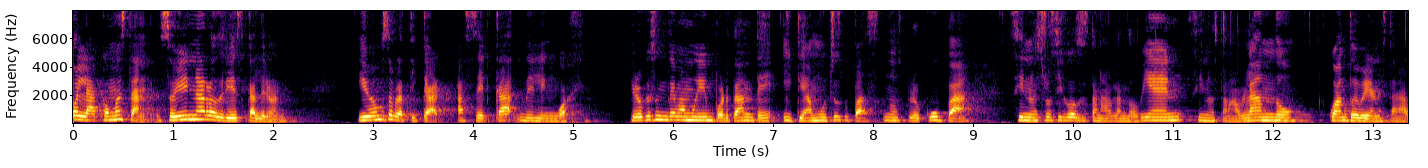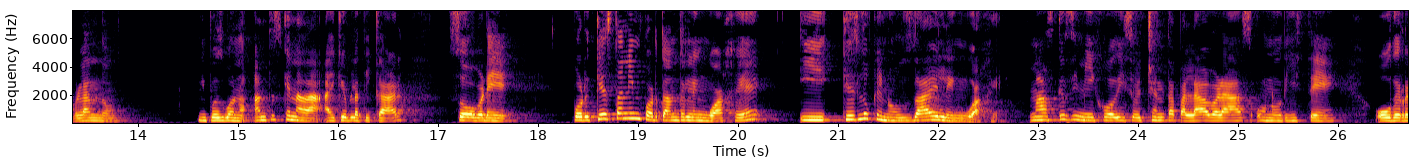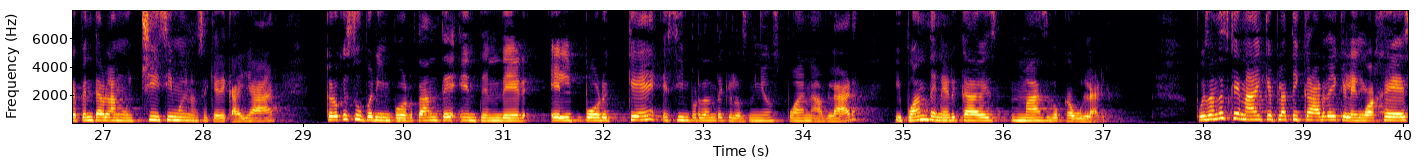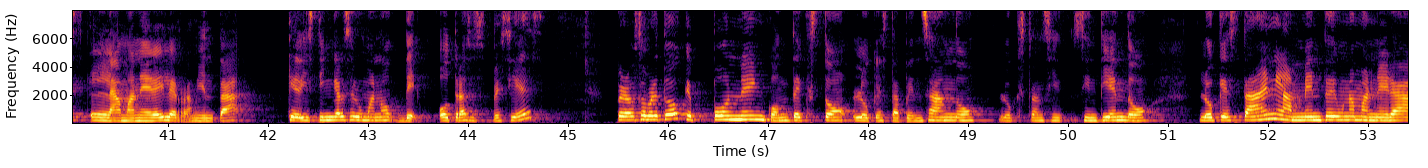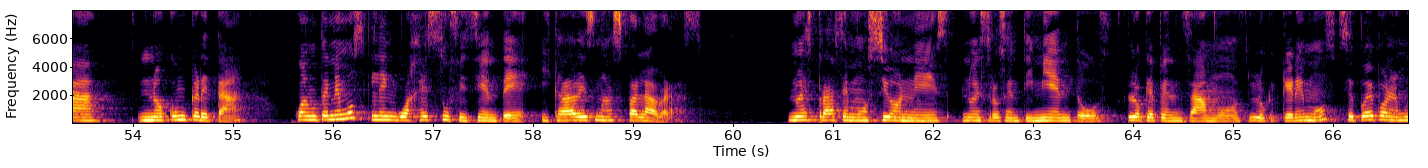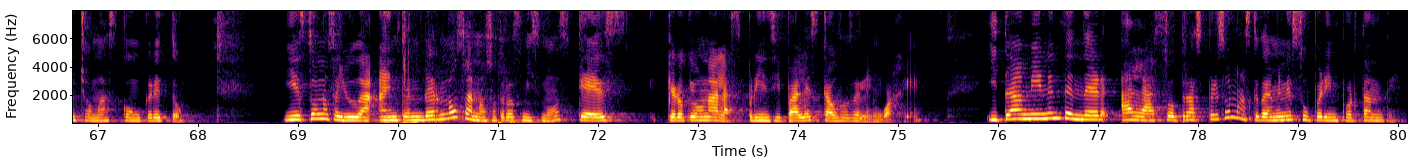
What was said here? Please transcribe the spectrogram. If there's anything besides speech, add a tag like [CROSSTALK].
Hola, ¿cómo están? Soy Ina Rodríguez Calderón y vamos a platicar acerca del lenguaje. Creo que es un tema muy importante y que a muchos papás nos preocupa si nuestros hijos están hablando bien, si no están hablando, cuánto deberían estar hablando. Y pues bueno, antes que nada hay que platicar sobre por qué es tan importante el lenguaje y qué es lo que nos da el lenguaje. Más que si mi hijo dice 80 palabras o no dice, o de repente habla muchísimo y no se quiere callar Creo que es súper importante entender el por qué es importante que los niños puedan hablar y puedan tener cada vez más vocabulario. Pues antes que nada hay que platicar de que el lenguaje es la manera y la herramienta que distingue al ser humano de otras especies, pero sobre todo que pone en contexto lo que está pensando, lo que están sintiendo, lo que está en la mente de una manera no concreta cuando tenemos lenguaje suficiente y cada vez más palabras, nuestras emociones, nuestros sentimientos, lo que pensamos, lo que queremos, se puede poner mucho más concreto. Y esto nos ayuda a entendernos a nosotros mismos, que es creo que una de las principales causas del lenguaje. Y también entender a las otras personas, que también es súper importante.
